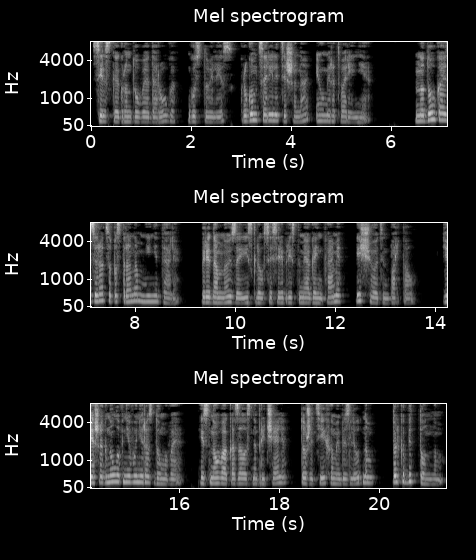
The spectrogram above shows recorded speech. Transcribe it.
сельская грунтовая дорога, густой лес, кругом царили тишина и умиротворение. Но долго озираться по сторонам мне не дали. Передо мной заискрился серебристыми огоньками еще один портал. Я шагнула в него, не раздумывая, и снова оказалась на причале, тоже тихом и безлюдном, только бетонном,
